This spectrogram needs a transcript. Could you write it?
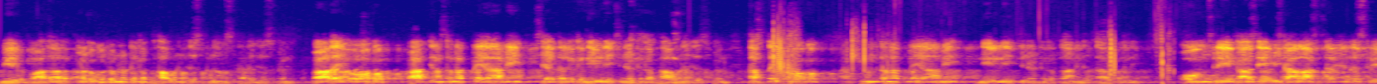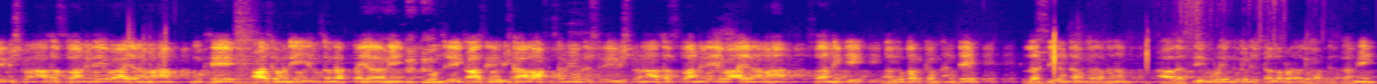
మీరు పాదాలు కడుగుతున్నట్టుగా భావన చేసుకుని నమస్కారం చేసుకోండి పాదయోహం పాద్యం సమర్పయామి చేతులకు నీళ్లు ఇచ్చినట్టుగా భావన చేసుకోండి హస్తయోహం అర్ఘ్యం నీళ్ళు ఇచ్చినట్టుగా స్వామిని తాకని ఓం శ్రీ కాశీ విశాలాక్షరేత శ్రీ విశ్వనాథ స్వామి దేవాయ నమ. ముఖే ఆచమనీయం సమర్పయామి. ఓం శ్రీ కాశీ విశాలాక్షరేత శ్రీ విశ్వనాథ స్వామి దేవాయ నమ. స్వామికి మధుపర్గం అంటే లస్సీ అంటాం కదా మనం. ఆ లస్సీ కూడా ఎందుకంటే చల్లబడాలి కాబట్టి స్వామి?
